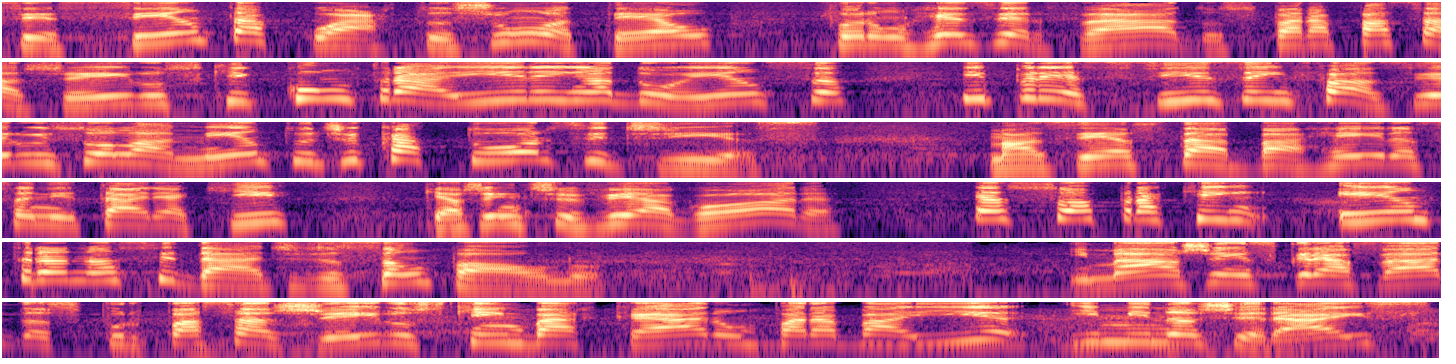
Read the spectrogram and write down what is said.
60 quartos de um hotel foram reservados para passageiros que contraírem a doença e precisem fazer o isolamento de 14 dias. Mas esta barreira sanitária aqui, que a gente vê agora, é só para quem entra na cidade de São Paulo. Imagens gravadas por passageiros que embarcaram para Bahia e Minas Gerais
